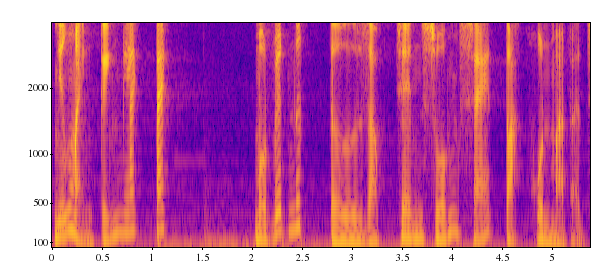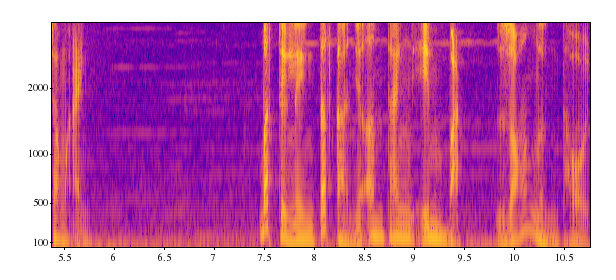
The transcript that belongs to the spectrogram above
Những mảnh kính lách tách, Một vết nứt từ dọc trên xuống xé toạc khuôn mặt ở trong ảnh. Bất thình lình tất cả những âm thanh im bặt, Gió ngừng thổi.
